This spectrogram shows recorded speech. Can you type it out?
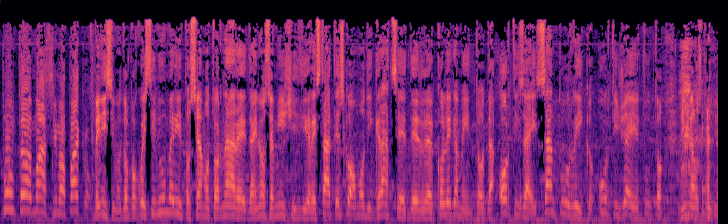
punta massima. Paco. Benissimo, dopo questi numeri possiamo tornare dai nostri amici di Restate Scomodi, grazie del collegamento da Ortisei, Sant'Urric, Urtigei e tutto lì nello studio.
